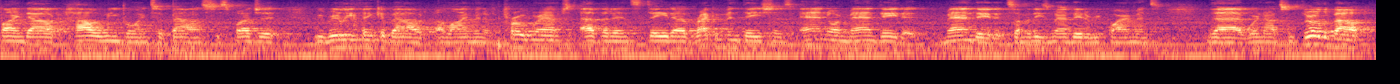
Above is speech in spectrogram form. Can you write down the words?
find out how we're going to balance this budget, we really think about alignment of programs, evidence, data, recommendations, and or mandated, mandated, some of these mandated requirements that we're not too thrilled about,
